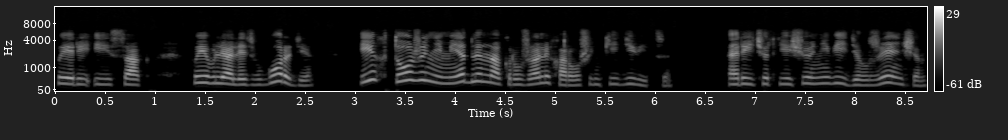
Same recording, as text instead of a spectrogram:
Перри и Исаак появлялись в городе, их тоже немедленно окружали хорошенькие девицы. Ричард еще не видел женщин,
